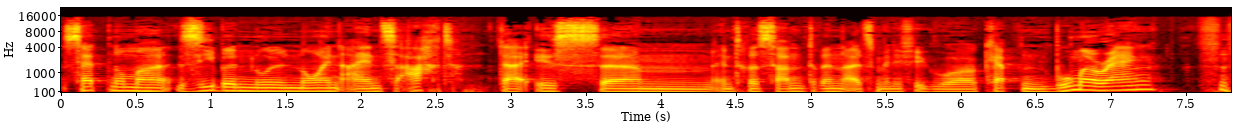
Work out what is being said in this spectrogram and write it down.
Set Nummer 70918, da ist ähm, interessant drin als Minifigur Captain Boomerang.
